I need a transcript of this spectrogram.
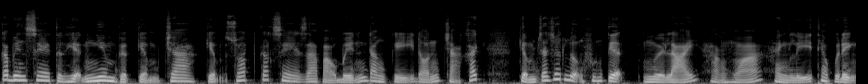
Các bến xe thực hiện nghiêm việc kiểm tra, kiểm soát các xe ra vào bến đăng ký đón trả khách, kiểm tra chất lượng phương tiện, người lái, hàng hóa, hành lý theo quy định,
